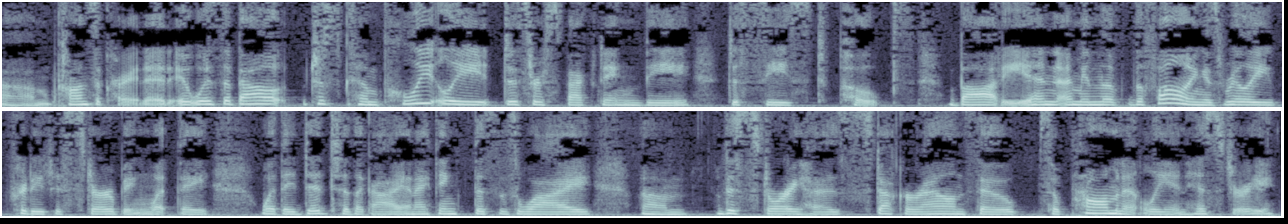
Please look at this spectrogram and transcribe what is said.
um, consecrated. It was about just completely disrespecting disrespecting the deceased pope's body. And I mean, the the following is really pretty disturbing what they what they did to the guy. And I think this is why um, this story has stuck around so so prominently in history.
